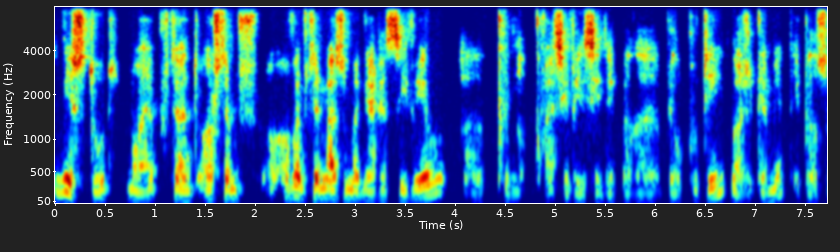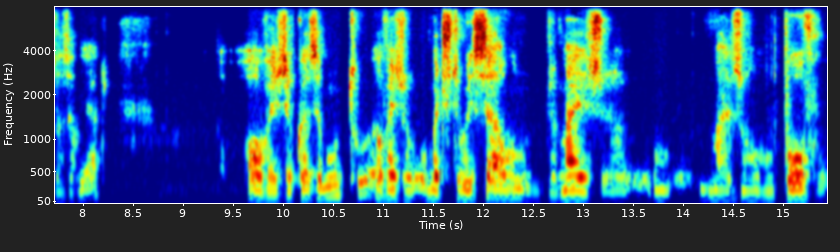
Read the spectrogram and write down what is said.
disse tudo, não é? Portanto, ou, estamos, ou vamos ter mais uma guerra civil, que, que vai ser vencida pela, pelo Putin, logicamente, e pelos seus aliados, ou vejo a coisa muito, ou vejo uma destruição de mais, mais um povo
